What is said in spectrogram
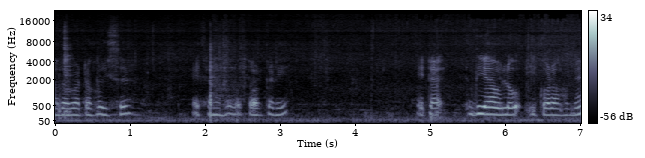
আদা বাটা হয়েছে এখানে হলো তরকারি। এটা দিয়া হলো ই করা হবে।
